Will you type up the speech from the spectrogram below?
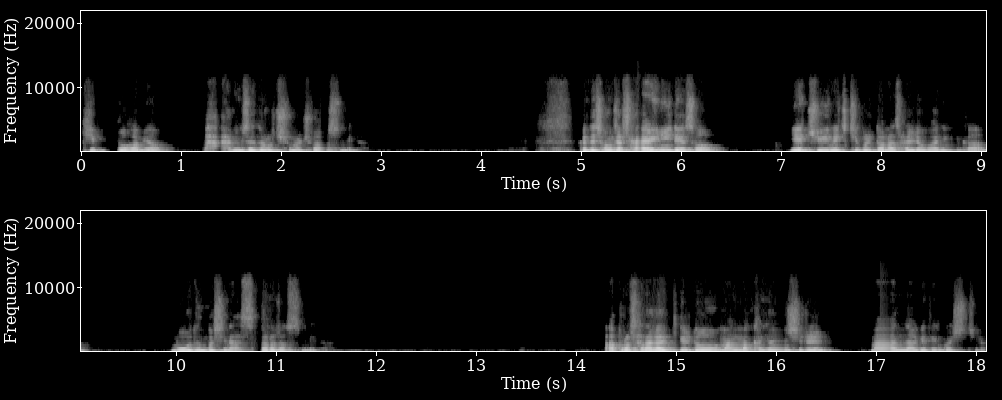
기뻐하며 밤새도록 춤을 추었습니다. 그런데 정작 자연이 돼서 옛 주인의 집을 떠나 살려고 하니까 모든 것이 낯설어졌습니다. 앞으로 살아갈 길도 막막한 현실을 만나게 된 것이지요.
